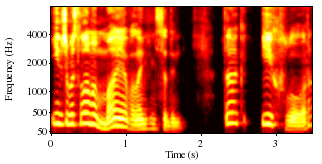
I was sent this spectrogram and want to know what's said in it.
Іншими словами, має валентність 1. Так, і хлор.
